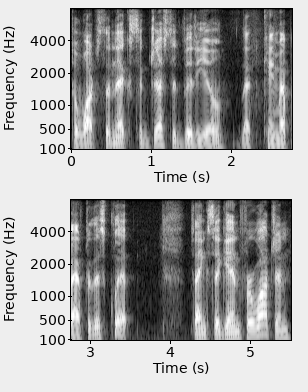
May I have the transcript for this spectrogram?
to watch the next suggested video that came up after this clip. Thanks again for watching.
